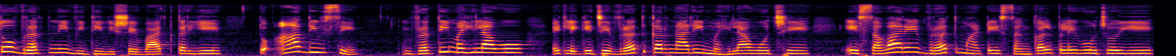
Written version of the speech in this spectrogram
તો વ્રતની વિધિ વિશે વાત કરીએ. તો આ દિવસે વ્રતી મહિલાઓ એટલે કે જે વ્રત કરનારી મહિલાઓ છે, એ સવારે વ્રત માટે સંકલ્પ લેવો જોઈએ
